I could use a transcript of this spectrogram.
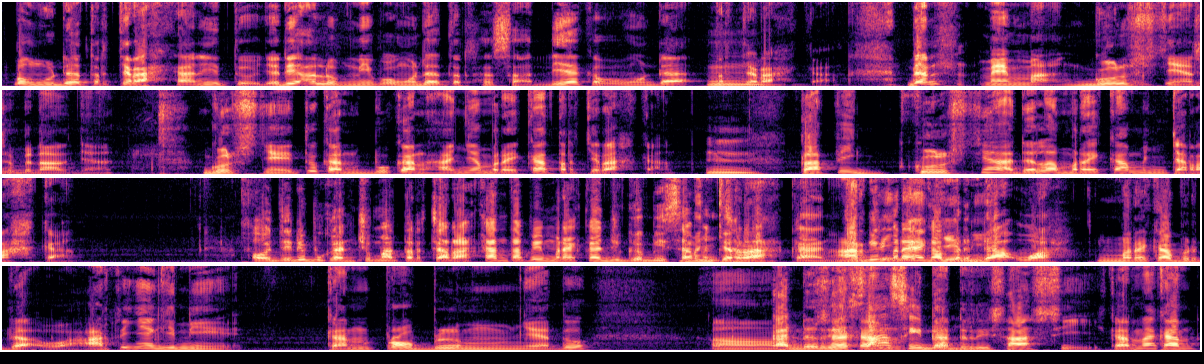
pemuda tercerahkan itu. Jadi alumni pemuda tersesat dia ke pemuda Hmm. tercerahkan. Dan memang goalsnya sebenarnya, goalsnya itu kan bukan hanya mereka tercerahkan, Hmm. tapi goalsnya adalah mereka mencerahkan. Oh, jadi bukan cuma tercerahkan, tapi mereka juga bisa Mencerahkan. mencerahkan. Jadi Artinya mereka gini. berdakwah. Mereka berdakwah. Artinya gini, kan problemnya itu eh, Kaderisasi kan dong. kaderisasi. Karena kan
